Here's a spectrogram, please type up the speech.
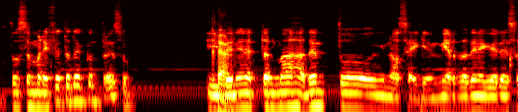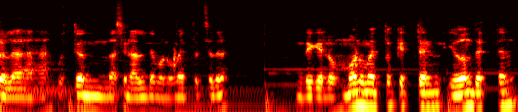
entonces manifiéstate en contra de eso. Y claro. a estar más atentos, y no sé qué mierda tiene que ver eso la cuestión nacional de monumentos, etcétera, de que los monumentos que estén y donde estén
